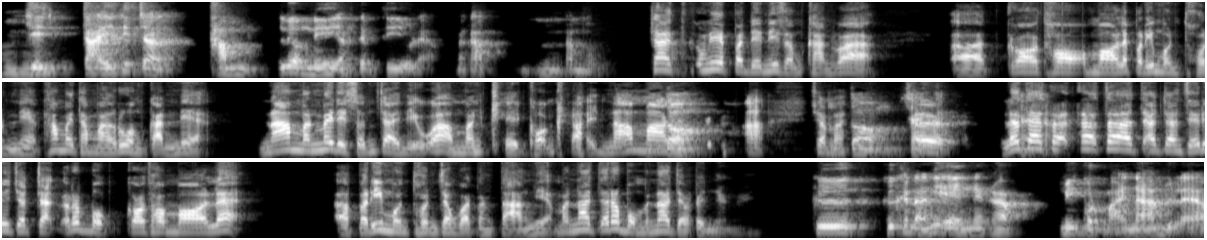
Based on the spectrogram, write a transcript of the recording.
อืมจิตใจที่จะทำเรื่องนี้อย่างเต็มที่อยู่แล้วนะครับอืมครับผมใช่ตรงนี้ประเด็นนี้สำคัญว่าเอ่อกทมและปริมณฑลเนี่ย ถ้าไม่ทำงานร่วมกันเนี่ย น้ำมันไม่ได้สนใจดีว่ามันเขตของใครน้ำมากถูกต้องอะใช่ไหมถูกต้องใช่เอคอรับแล้วถ้าใช่ครัถ้าบถ้าถ้าอาจารย์เสรีจะจัดระบบกทมและเอ่อปริมณฑลจังหวัดต่างๆ เนี่ยมันน่าจะระบบมันน่าจะเป็นยังไง คือคือขณะนี้เองนะครับ มีกฎหมายน้ำอยู่แล้ว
